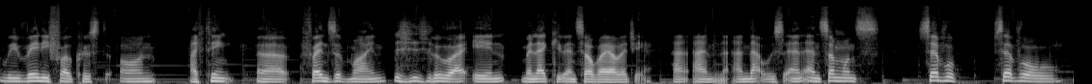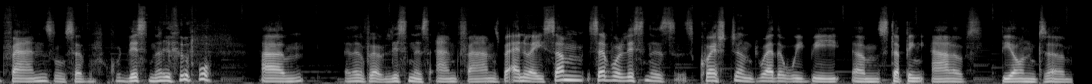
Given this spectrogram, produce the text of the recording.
we really focused on I think uh, friends of mine who are in molecular and cell biology, and and, and that was and, and someone's several several fans or several listeners. um, I don't know if we have listeners and fans, but anyway, some several listeners questioned whether we'd be um, stepping out of beyond um,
